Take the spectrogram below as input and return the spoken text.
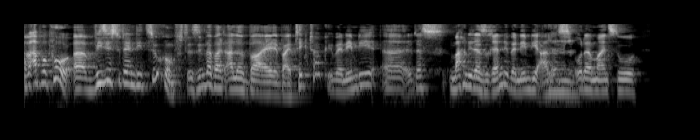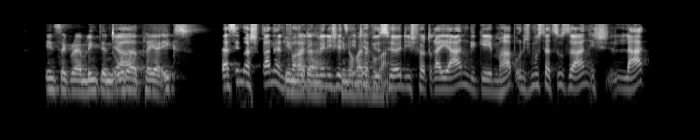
Aber apropos, äh, wie siehst du denn die Zukunft? Sind wir bald alle bei, bei TikTok? Übernehmen die äh, das, machen die das Rennen, übernehmen die alles? Mhm. Oder meinst du Instagram, LinkedIn ja. oder Player X? Das ist immer spannend, gehen vor allem, wenn ich jetzt Interviews höre, die ich vor drei Jahren gegeben habe. Und ich muss dazu sagen, ich lag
